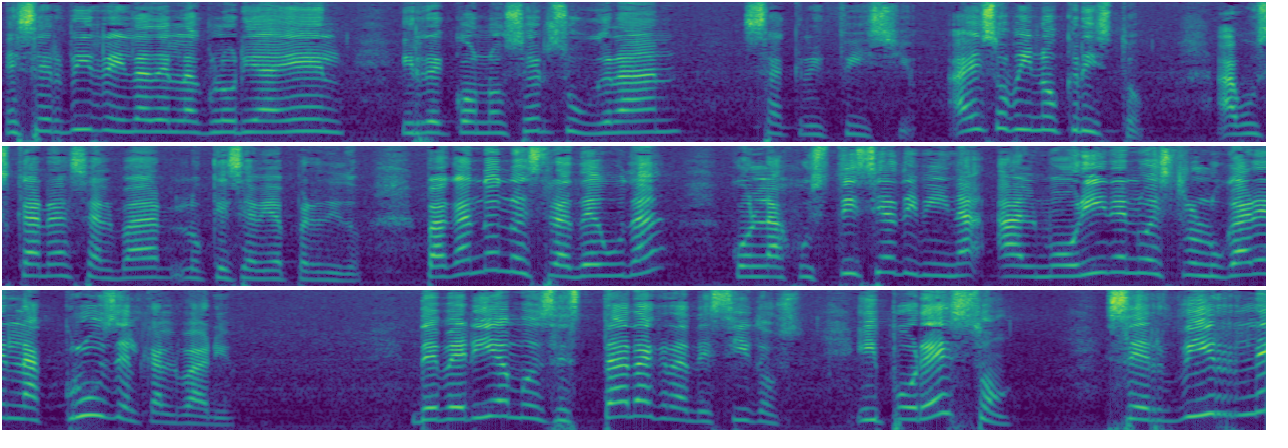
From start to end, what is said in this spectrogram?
es servirle y la de la gloria a Él y reconocer su gran sacrificio. A eso vino Cristo, a buscar a salvar lo que se había perdido, pagando nuestra deuda con la justicia divina al morir en nuestro lugar en la cruz del Calvario. Deberíamos estar agradecidos y por eso servirle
